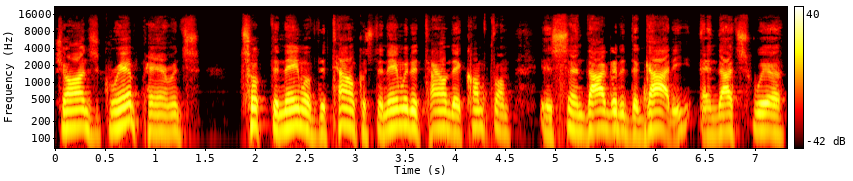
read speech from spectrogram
John's grandparents, took the name of the town because the name of the town they come from is Sant'Agata de Gotti, and that's where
